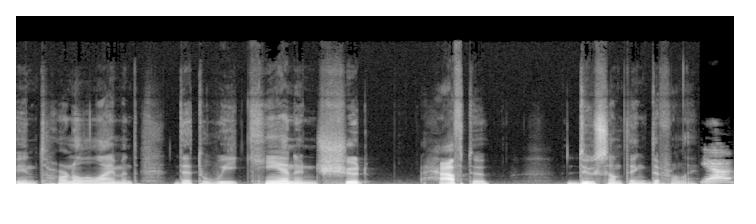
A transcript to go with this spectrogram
Internal alignment that we can and should have to do something differently. Yeah.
